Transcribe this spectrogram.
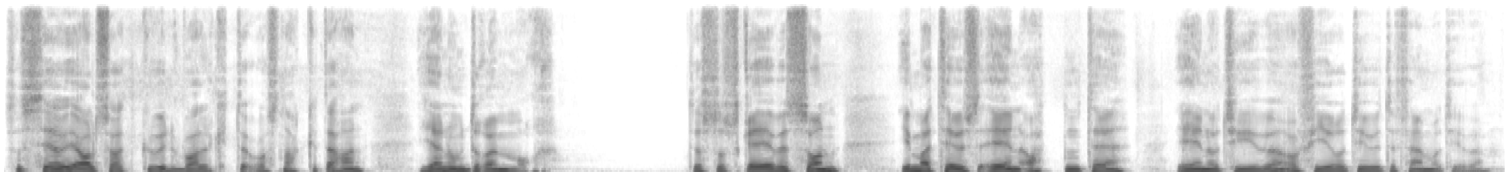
Så ser vi altså at Gud valgte å snakke til han gjennom drømmer. Det står skrevet sånn i Matteus 1, 18–21 og 24–25.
